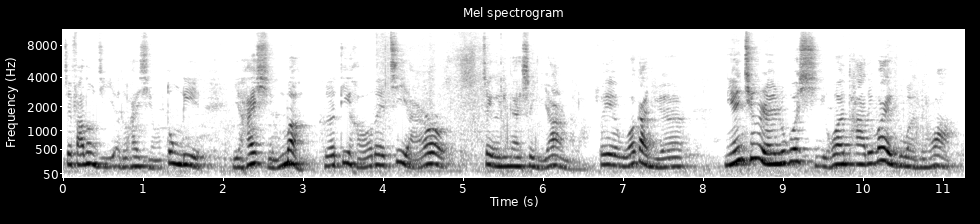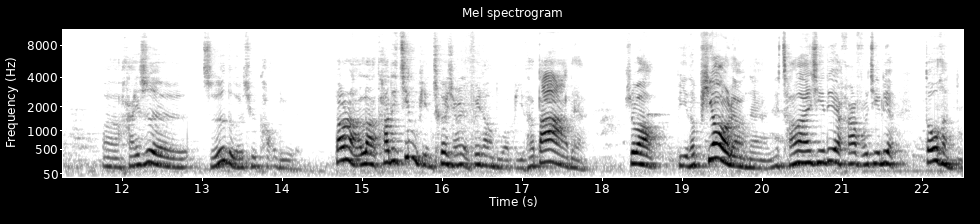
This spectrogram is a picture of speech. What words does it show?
这发动机也都还行，动力也还行吧，和帝豪的 GL 这个应该是一样的了。所以我感觉年轻人如果喜欢它的外观的话，呃，还是值得去考虑的。当然了，它的竞品车型也非常多，比它大的，是吧？比它漂亮的，你长安系列、哈弗系列都很多。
